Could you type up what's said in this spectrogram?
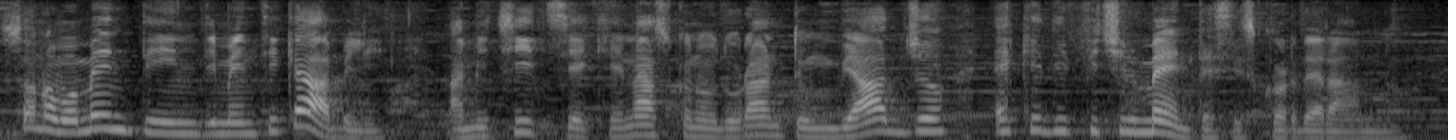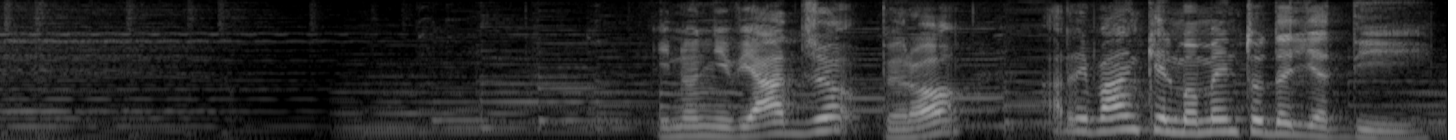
Sono momenti indimenticabili, amicizie che nascono durante un viaggio e che difficilmente si scorderanno. In ogni viaggio, però, arriva anche il momento degli addii,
